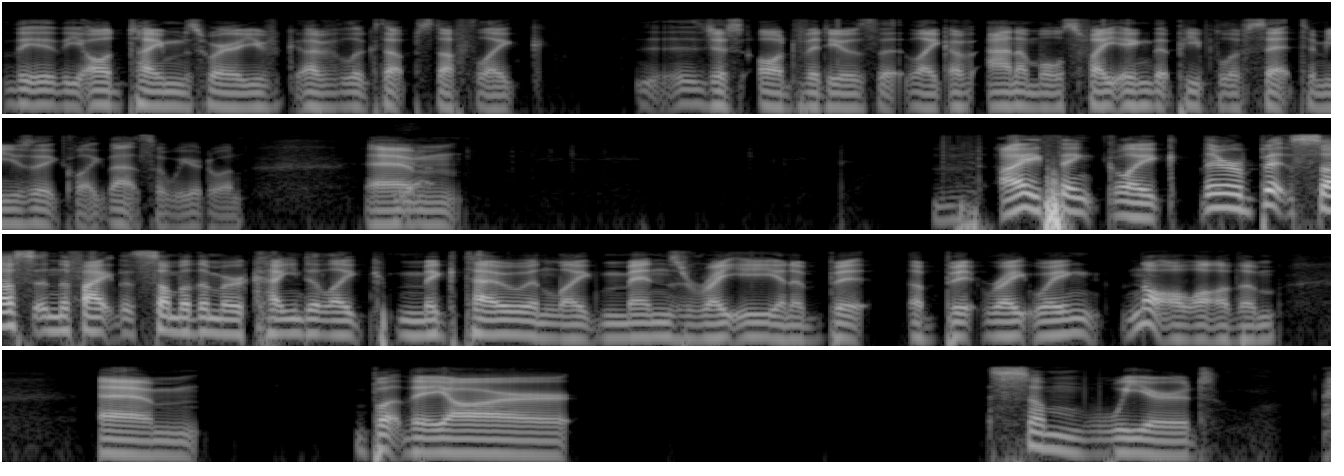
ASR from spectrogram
the the odd times where you've I've looked up stuff like uh, just odd videos that like of animals fighting that people have set to music. Like that's a weird one. Yeah. Um, th- I think like they're a bit sus in the fact that some of them are kind of like MGTOW and like men's righty and a bit a bit right wing. Not a lot of them. Um, but they are some weird.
